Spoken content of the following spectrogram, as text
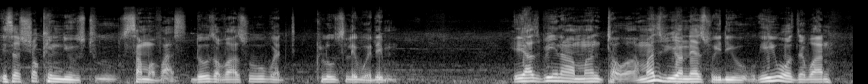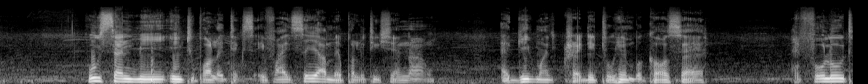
it's a shocking news to some of us, those of us who worked closely with him. He has been our mentor. I must be honest with you. He was the one who sent me into politics. If I say I'm a politician now, I give much credit to him because uh, I followed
